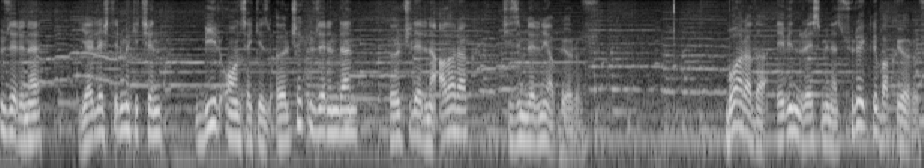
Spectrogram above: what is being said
üzerine yerleştirmek için 1.18 ölçek üzerinden ölçülerini alarak çizimlerini yapıyoruz. Bu arada evin resmine sürekli bakıyoruz.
